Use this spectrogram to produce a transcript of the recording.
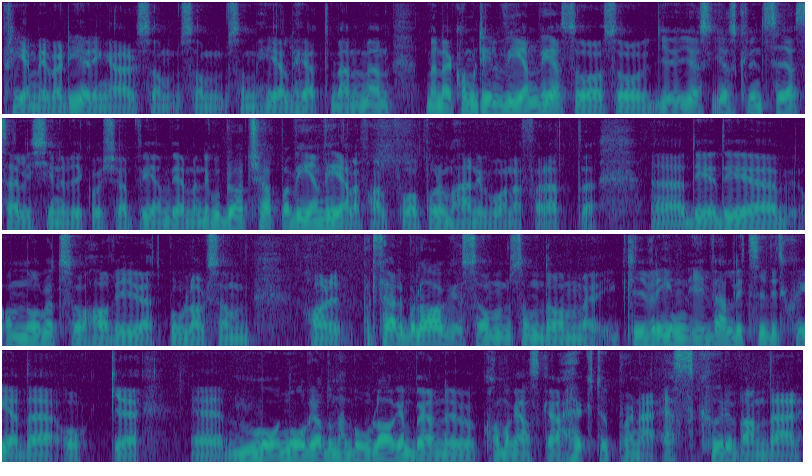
premievärderingar som, som, som helhet. Men, men, men när det kommer till VNV så, så jag, jag skulle inte säga sälj Kinnevik och köp VNV. Men det går bra att köpa VNV i alla fall på, på de här nivåerna. För att, eh, det, det, om något så har vi ju ett bolag som har portföljbolag som, som de kliver in i väldigt tidigt skede och eh, Eh, några av de här bolagen börjar nu komma ganska högt upp på den här S-kurvan där,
